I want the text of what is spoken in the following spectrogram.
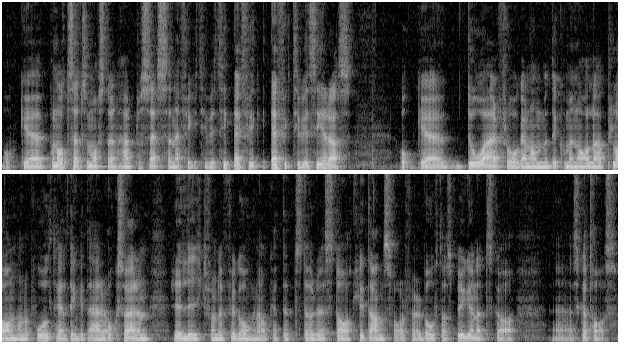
Och eh, på något sätt så måste den här processen effektiviseras. Och då är frågan om det kommunala planmonopolet helt enkelt är, också är en relik från det förgångna och att ett större statligt ansvar för bostadsbyggandet ska, ska tas.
